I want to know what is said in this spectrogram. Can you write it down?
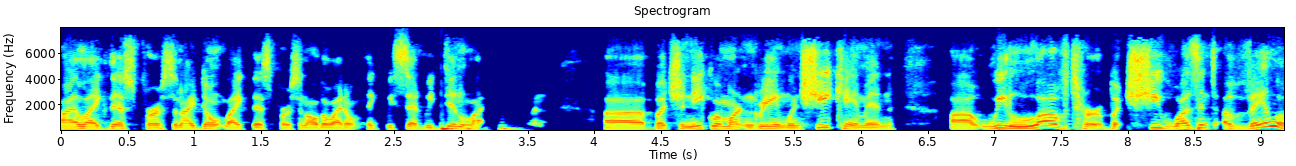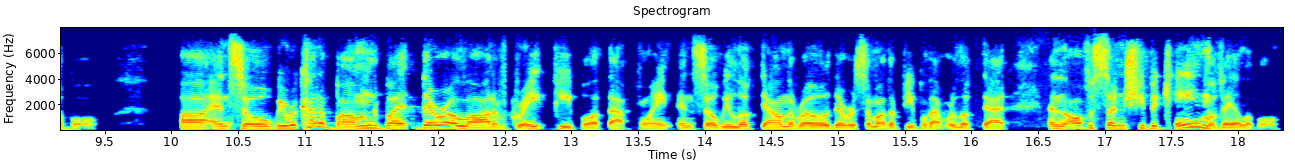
I like this person. I don't like this person. Although I don't think we said we didn't like. Uh, but Sonequa Martin Green, when she came in, uh, we loved her, but she wasn't available. Uh, and so we were kind of bummed, but there were a lot of great people at that point. And so we looked down the road. There were some other people that were looked at, and all of a sudden she became available.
